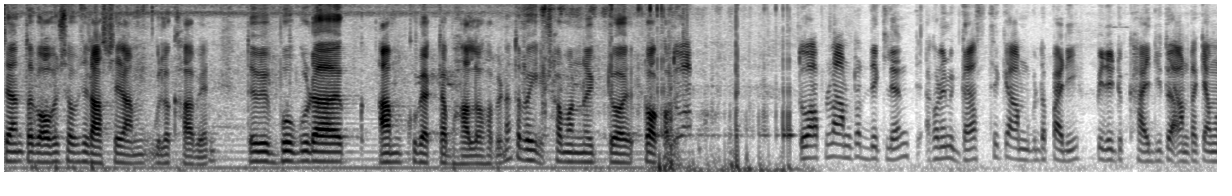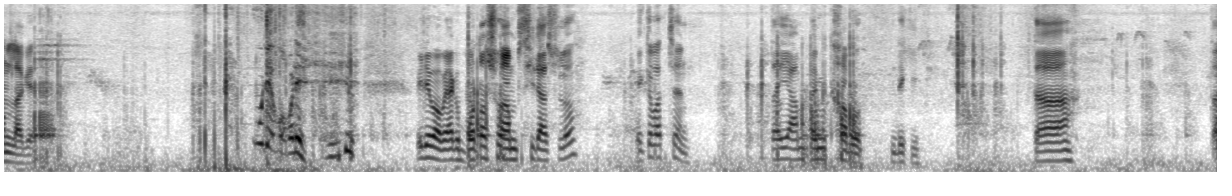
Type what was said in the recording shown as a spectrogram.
চান, তবে অবশ্যই অবশ্যই রাজশাহীর আমগুলো খাবেন। তবে বগুড়া আম খুব একটা ভালো হবে না, তবে সামান্য একটু টক হবে। তো আপনারা আমটা দেখলেন, এখন আমি গাছ থেকে আমগুলো পারি, পেরে একটু খাই, দিতে আমটা কেমন লাগে? বাবা রে বাবা, এক বটাশো আম ছিঁড়ে আসলো। দেখতে পাচ্ছেন? তাই আমটা আমি খাব, দেখি। তা তা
